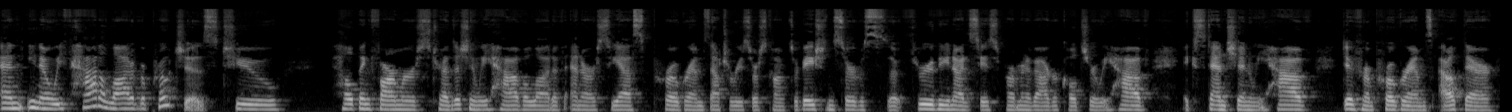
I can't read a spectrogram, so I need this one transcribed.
And, you know, we've had a lot of approaches to helping farmers transition. We have a lot of NRCS programs, Natural Resource Conservation Service through the United States Department of Agriculture. We have extension, we have different programs out there.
